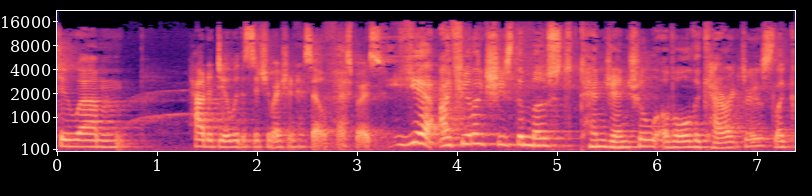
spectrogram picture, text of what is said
to um, how to deal with the situation herself. I suppose. Yeah, I feel like she's the most tangential of all the characters. Like,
